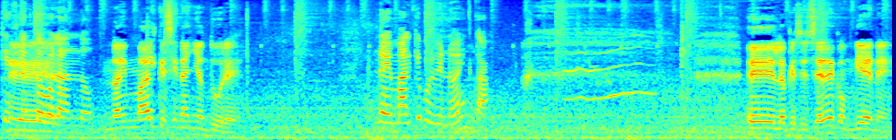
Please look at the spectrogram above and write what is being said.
que ciento eh, volando. No hay mal que 100 años dure. No hay mal que por bien no venga. Eh, lo que sucede conviene.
